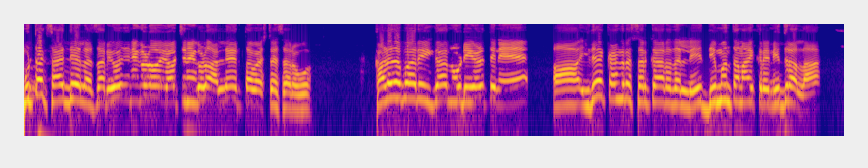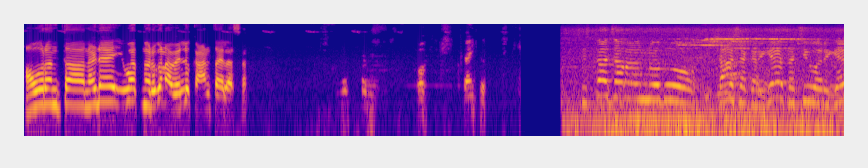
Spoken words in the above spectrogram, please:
ಮುಟ್ಟಕ್ ಸಾಧ್ಯ ಇಲ್ಲ ಸರ್. ಯೋಜನೆಗಳು ಯೋಚನೆಗಳು ಅಲ್ಲೇ ಇರ್ತವೆ ಅಷ್ಟೇ ಸರ್ ಅವು. ಕಳೆದ ಬಾರಿ ಈಗ ನೋಡಿ ಹೇಳ್ತೀನಿ ಆ, ಇದೇ ಕಾಂಗ್ರೆಸ್ ಸರ್ಕಾರದಲ್ಲಿ ಧೀಮಂತ ನಾಯಕರು ಏನಿದ್ರಲ್ಲ ಅವರಂತ ನಡೆ ಇವತ್ತಿನವರೆಗೂ ನಾವೆಲ್ಲೂ ಕಾಣ್ತಾ ಇಲ್ಲ ಸರ್. ಥ್ಯಾಂಕ್ ಯು ಶಿಷ್ಟಾಚಾರ ಅನ್ನೋದು ಶಾಸಕರಿಗೆ ಸಚಿವರಿಗೆ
